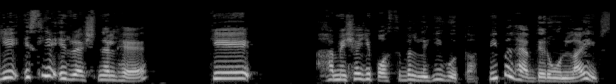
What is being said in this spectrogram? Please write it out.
یہ اس لیے ارشنل ہے کہ ہمیشہ یہ پاسبل نہیں ہوتا people have their own life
